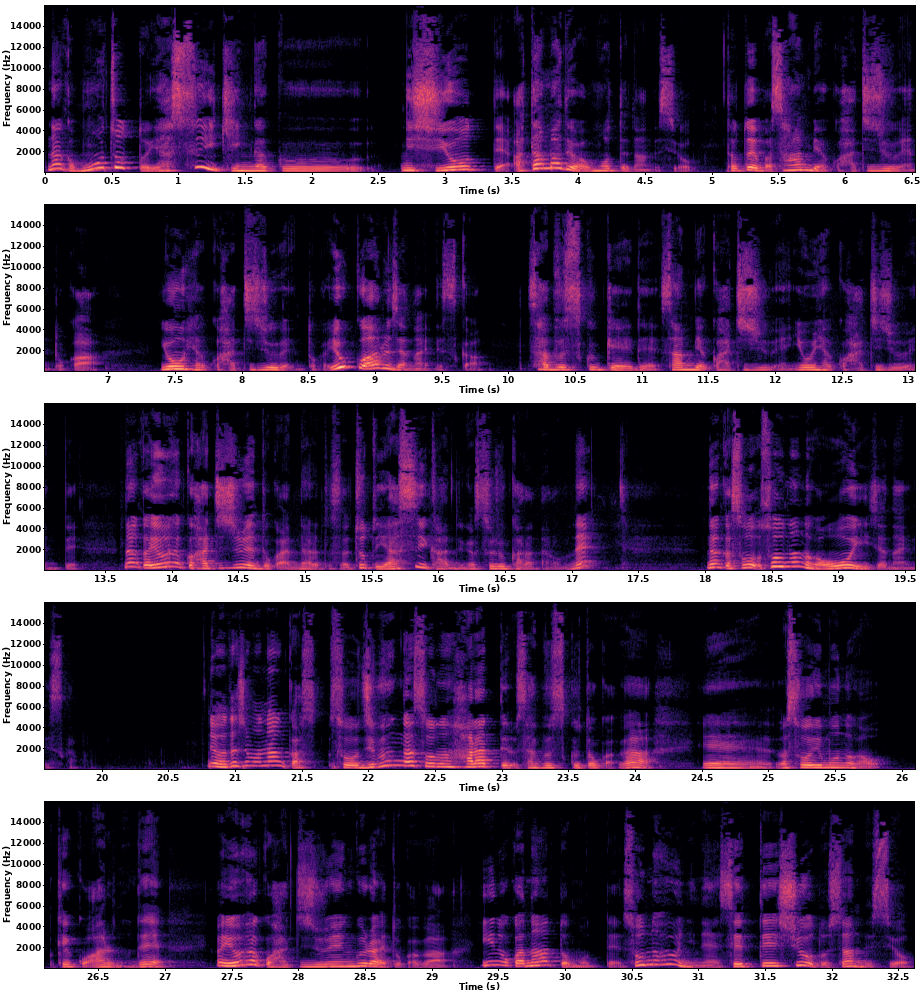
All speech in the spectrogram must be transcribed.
なんかもうちょっと安い金額にしようって頭では思ってたんですよ。例えば380円とか480円とかよくあるじゃないですか。サブスク系で380円、480円って。なんか480円とかになるとさ、ちょっと安い感じがするからだろうね。なんかそ、そんなのが多いじゃないですか。で、私もなんか、そう、自分がその払ってるサブスクとかが、えーまあ、そういうものが結構あるので、480円ぐらいとかがいいのかなと思って、そんな風にね、設定しようとしたんですよ。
